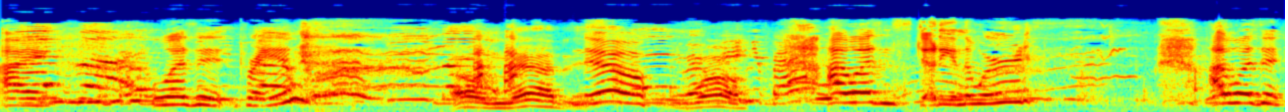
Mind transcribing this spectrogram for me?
I wasn't praying. Oh man. No. Whoa. I wasn't studying the word. I wasn't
